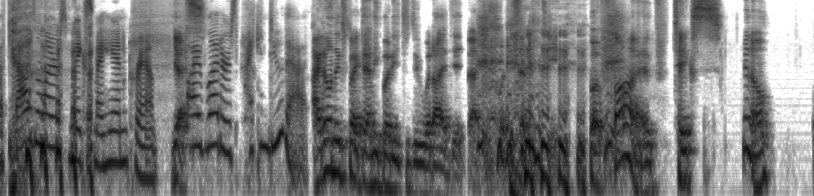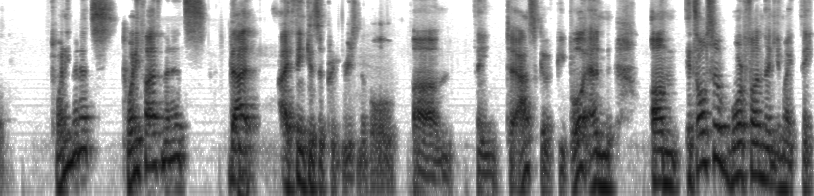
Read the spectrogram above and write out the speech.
A thousand letters makes my hand cramp. Yes. Five letters, I can do that. I don't expect anybody to do what I did back in 2017. but five takes, you know, 20 minutes, 25 minutes. That I think is a pretty reasonable um, thing to ask of people. And um, it's also more fun than you might think.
